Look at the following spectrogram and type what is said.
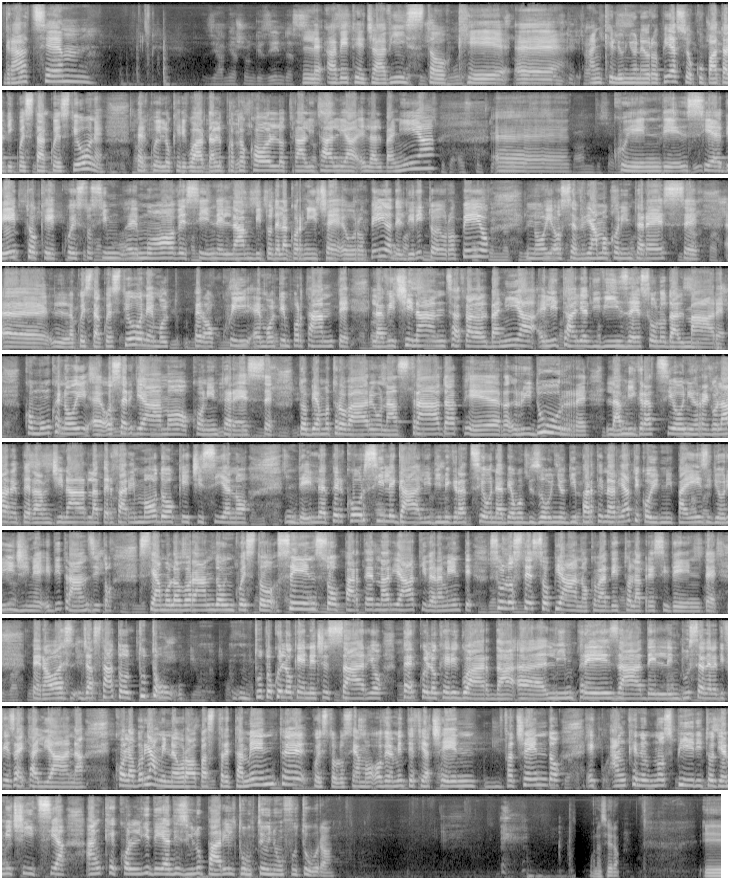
Grazie. Le, avete già visto che eh, anche l'Unione Europea si è occupata di questa questione per quello che riguarda il protocollo tra l'Italia e l'Albania. Eh, quindi si è detto che questo si muove nell'ambito della cornice europea, del diritto europeo. Noi osserviamo con interesse eh, questa questione, però qui è molto importante la vicinanza tra l'Albania e l'Italia divise solo dal mare. Comunque noi eh, osserviamo con interesse, dobbiamo trovare una strada per ridurre la migrazione irregolare, per arginarla, per fare in modo che ci siano dei percorsi legali di migrazione. Abbiamo bisogno di partenariati con i paesi di origine e di transito. Stiamo lavorando in questo senso, partenariati veramente sullo stesso piano, come ha detto la Presidente. Però è già stato tutto tutto quello che è necessario per quello che riguarda eh, l'impresa dell'industria della difesa italiana. Collaboriamo in Europa strettamente, questo lo stiamo ovviamente facendo e anche in uno spirito di amicizia, anche con l'idea di sviluppare il tutto in un futuro. Buonasera. E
